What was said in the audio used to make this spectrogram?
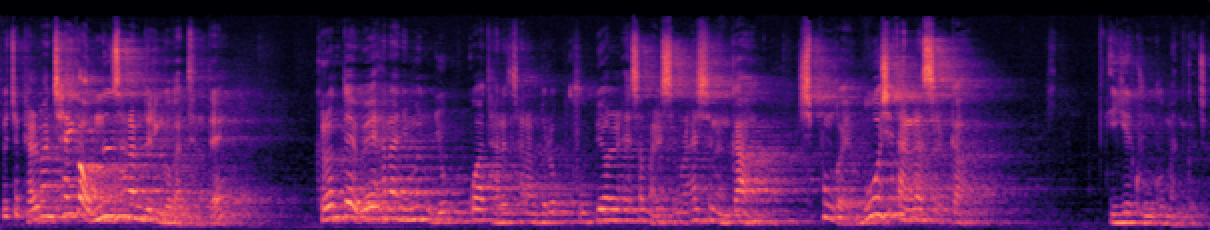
도대체 별반 차이가 없는 사람들인 것 같은데 그런데 왜 하나님은 욥과 다른 사람들을 구별해서 말씀을 하시는가 싶은 거예요. 무엇이 달랐을까? 이게 궁금한 거죠.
